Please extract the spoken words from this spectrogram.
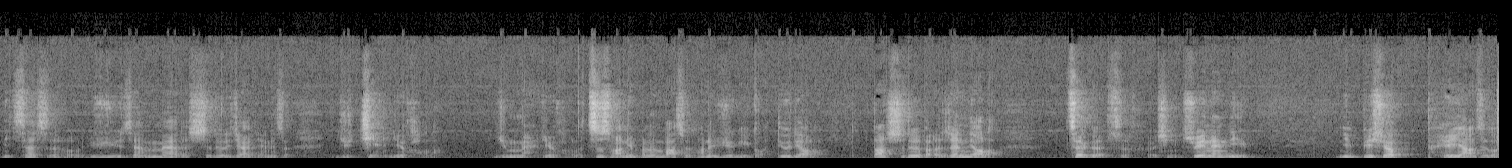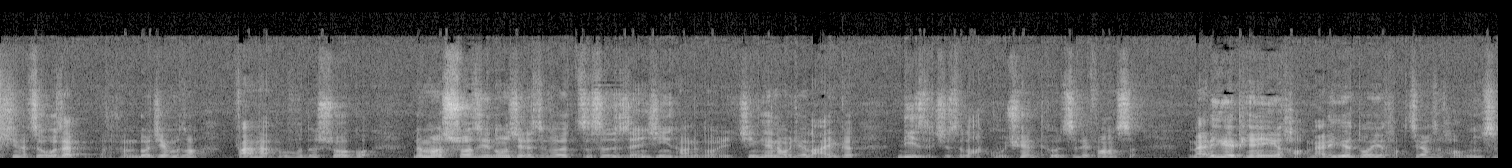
你这时候玉在卖的石头的价钱的时候，你就捡就好了，你就买就好了，至少你不能把手上的玉给搞丢掉了，当石头把它扔掉了，这个是核心。所以呢，你你必须要培养这种心态。这我在很多节目中反反复复都说过。那么说这些东西的时候，只是人性上的东西。今天呢，我就拿一个例子，就是拿股权投资的方式，买的越便宜越好，买的越多越好，只要是好公司，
